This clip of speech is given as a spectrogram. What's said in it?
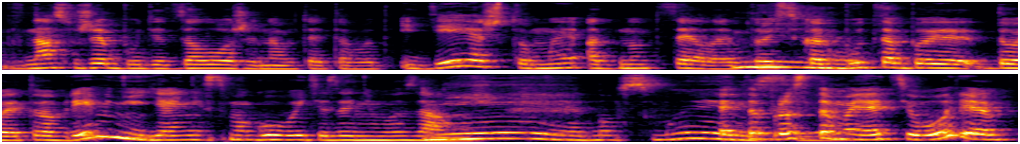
в нас уже будет заложена вот эта вот идея, что мы одно целое. То есть как Нет. будто бы до этого времени я не смогу выйти за него замуж. Нет, ну в смысле? Это просто моя теория,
